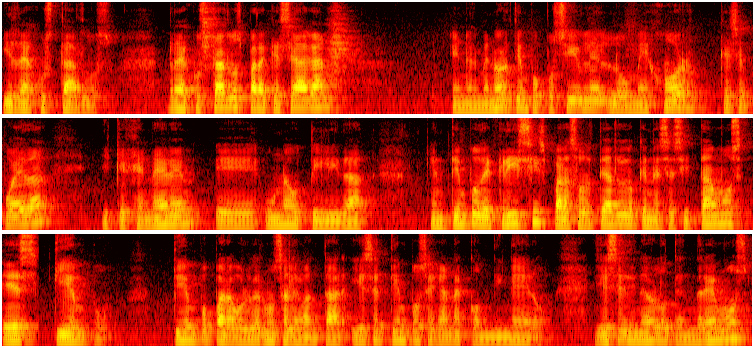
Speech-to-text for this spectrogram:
y reajustarlos. Reajustarlos para que se hagan en el menor tiempo posible, lo mejor que se pueda y que generen eh, una utilidad. En tiempo de crisis, para sortear lo que necesitamos es tiempo, tiempo para volvernos a levantar y ese tiempo se gana con dinero y ese dinero lo tendremos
